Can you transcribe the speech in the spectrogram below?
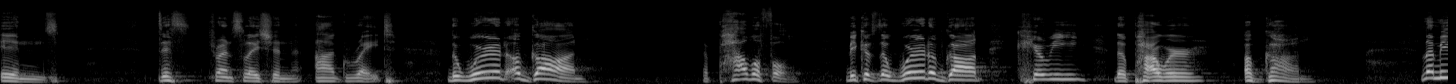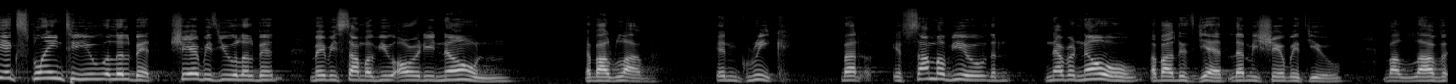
ends. This translation are great. The Word of God are powerful because the Word of God carry the power of God. Let me explain to you a little bit, share with you a little bit. Maybe some of you already known about love in Greek, but if some of you that never know about this yet, let me share with you about love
